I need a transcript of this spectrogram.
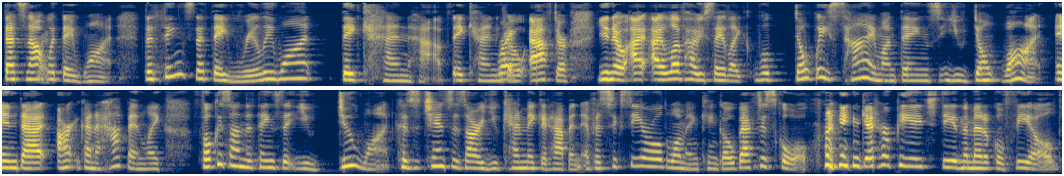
That's not right. what they want. The things that they really want they can have, they can right. go after. You know, I, I love how you say like, well, don't waste time on things you don't want and that aren't going to happen. Like focus on the things that you do want because the chances are you can make it happen. If a 60 year old woman can go back to school and get her PhD in the medical field,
